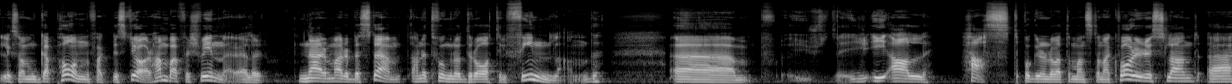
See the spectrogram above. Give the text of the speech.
liksom Gapon faktiskt gör, han bara försvinner, eller närmare bestämt, han är tvungen att dra till Finland uh, i all hast på grund av att om man stannar kvar i Ryssland uh,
